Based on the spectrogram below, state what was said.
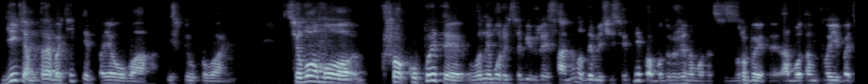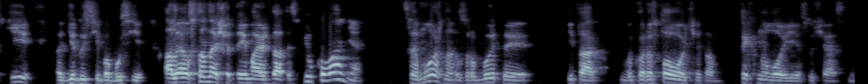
дітям треба тільки твоя увага і спілкування. В цілому, що купити, вони можуть собі вже й самі, ну дивлячись від або дружина може це зробити, або там твої батьки, дідусі, бабусі. Але основне, що ти маєш дати спілкування, це можна зробити і так, використовуючи там технології сучасні.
